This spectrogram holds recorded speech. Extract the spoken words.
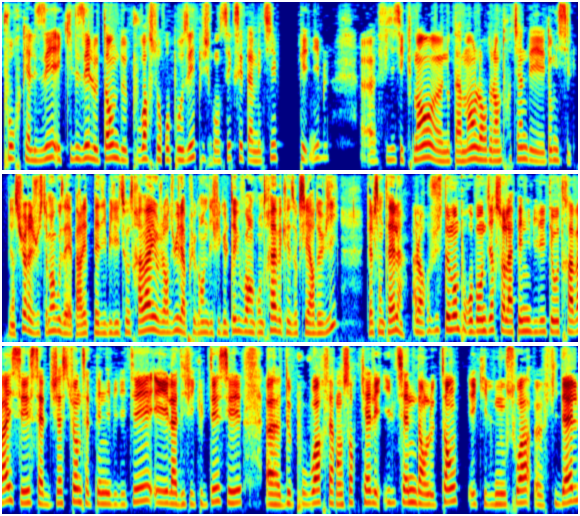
pour qu'elles aient et qu'ils aient le temps de pouvoir se reposer puisqu'on sait que c'est un métier pénible euh, physiquement, euh, notamment lors de l'entretien des domiciles. Bien sûr, et justement, vous avez parlé de pénibilité au travail. Aujourd'hui, la plus grande difficulté que vous rencontrez avec les auxiliaires de vie, Quelles sont-elles? Alors justement, pour rebondir sur la pénibilité au travail, c'est cette gestion de cette pénibilité et la difficulté, c'est euh, de pouvoir faire en sorte qu'elle il tienne dans le temps et qu'il nous soit euh, fidèle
